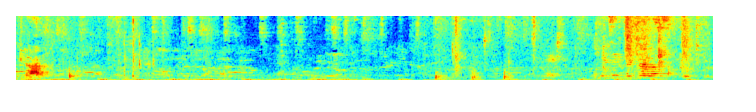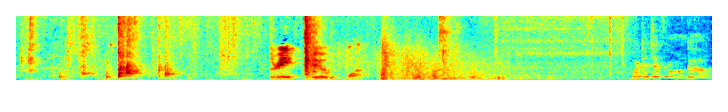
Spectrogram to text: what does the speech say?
Look at that. Three, two, one. Where did everyone go?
